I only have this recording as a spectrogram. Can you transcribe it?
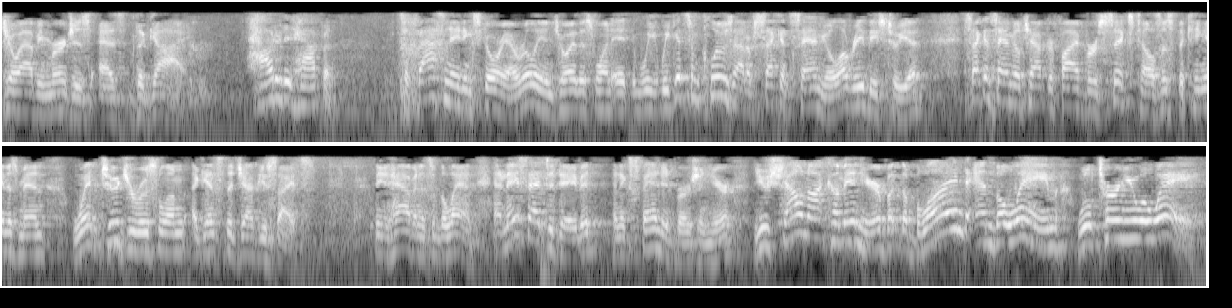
Joab emerges as the guy. How did it happen? It's a fascinating story. I really enjoy this one. It, we, we get some clues out of 2 Samuel. I'll read these to you. 2 Samuel chapter 5 verse 6 tells us the king and his men went to Jerusalem against the Jebusites the inhabitants of the land. And they said to David, an expanded version here, You shall not come in here, but the blind and the lame will turn you away.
